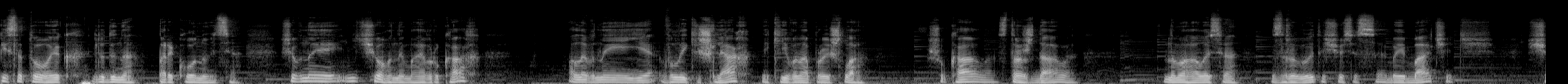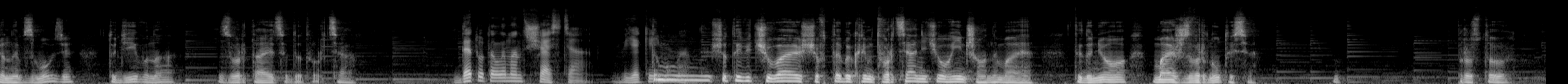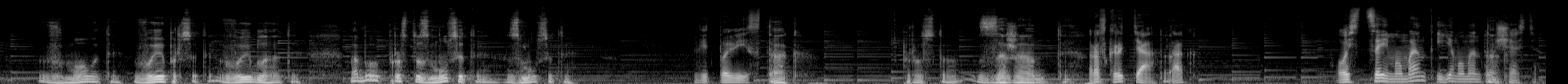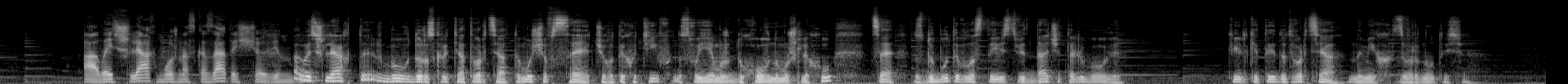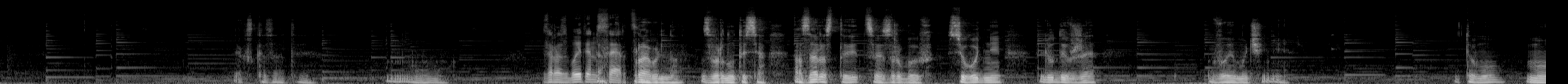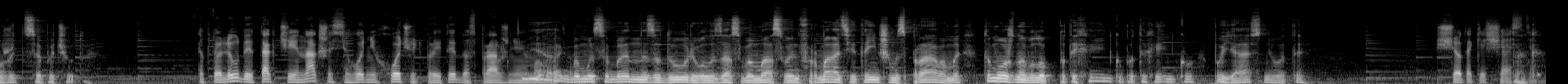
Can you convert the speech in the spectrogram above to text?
Після того, як людина переконується, що в неї нічого немає в руках, але в неї є великий шлях, який вона пройшла, шукала, страждала, намагалася зробити щось із себе і бачить, що не в змозі, тоді вона звертається до Творця. Де тут елемент щастя? В який момент? Що ти відчуваєш, що в тебе, крім Творця, нічого іншого немає. Ти до нього маєш звернутися. Просто вмовити, випросити, виблагати, або просто змусити, змусити. Відповісти. Так. Просто зажадити. Розкриття, так. Так. Ось цей момент і є моментом Так. щастя. А весь шлях можна сказати, що він А весь шлях теж був до розкриття Творця, тому що все, чого ти хотів на своєму ж духовному шляху, це здобути властивість віддачі та любові. Тільки ти до Творця не міг звернутися. Як сказати? Ну, з розбитим так, серцем. правильно звернутися. А зараз ти це зробив. Сьогодні люди вже вимучені. Тому можуть це почути. Тобто люди так чи інакше сьогодні хочуть прийти до справжньої молитви. Якби ми себе не задурювали засоби масової інформації та іншими справами, то можна було б потихеньку, потихеньку пояснювати. Що таке щастя? Так.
